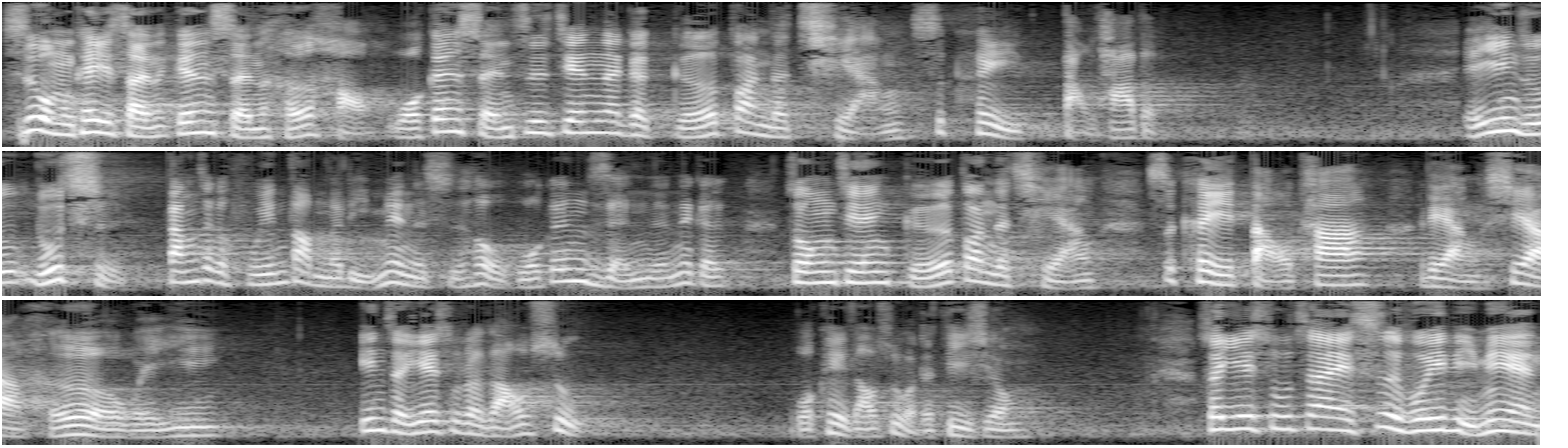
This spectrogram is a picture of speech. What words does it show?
使我们可以神跟神和好。我跟神之间那个隔断的墙是可以倒塌的。也因如如此，当这个福音到我们的里面的时候，我跟人的那个中间隔断的墙是可以倒塌，两下合而为一。因着耶稣的饶恕。我可以饶恕我的弟兄，所以耶稣在四福音里面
